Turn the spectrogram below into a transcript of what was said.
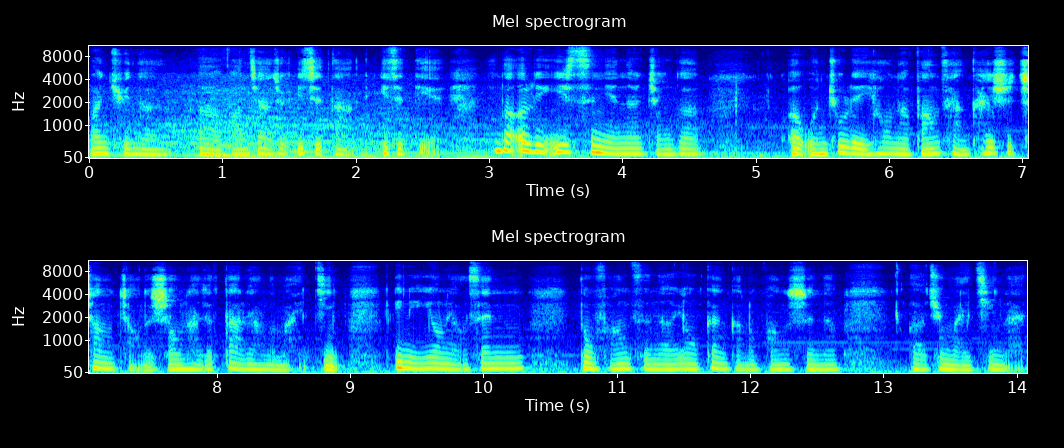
湾区呢，呃，房价就一直大一直跌。那到二零一四年呢，整个呃稳住了以后呢，房产开始上涨的时候，他就大量的买进，一年用两三栋房子呢，用杠杆的方式呢，呃，去买进来。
